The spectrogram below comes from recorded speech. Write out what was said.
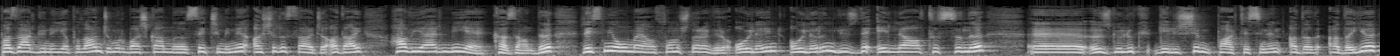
pazar günü yapılan Cumhurbaşkanlığı seçimini aşırı sağcı aday Javier Milei kazandı. Resmi olmayan sonuçlara göre oylayın, oyların %56'sını e, Özgürlük Gelişim Partisi'nin adayı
